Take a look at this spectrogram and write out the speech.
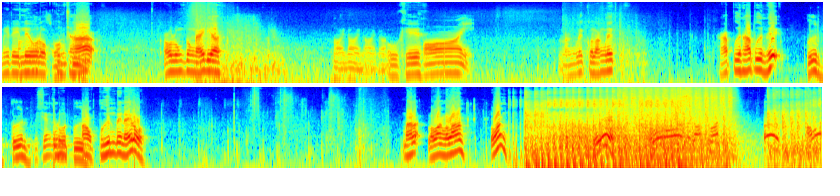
ไม่ได้เร็วหรอกสองคุณช้าทีเอาลงตรงไหนเดียวหน่อยหน่อยหน่อยหน่อยโอเคอ้อยหลังเล็กก็หลังเล็ก หาปืนหาปืนเฮ้ยปืนปืนมีเสียงกระโดดปืนเอ้าปืนไปไหนหรอมาละระวังระวังระวังโอ้โอ้ยกระโดดสวนเออเอาไว้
